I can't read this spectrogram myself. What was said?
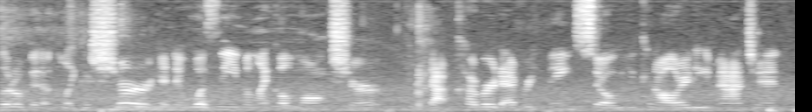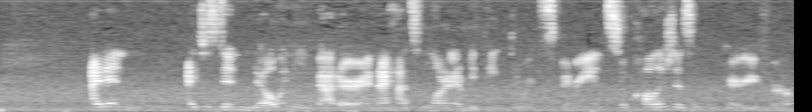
little bit of like a shirt and it wasn't even like a long shirt that covered everything. So you can already imagine I didn't, I just didn't know any better and I had to learn everything through experience. So college doesn't prepare you for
